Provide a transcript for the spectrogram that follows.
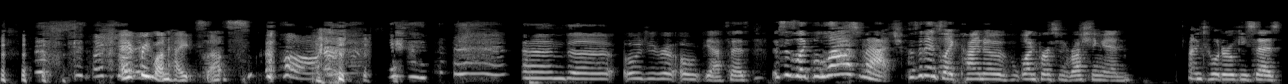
I'm. Everyone hates us. And uh, Ojiro, oh yeah, says this is like the last match because it is like kind of one person rushing in, and Todoroki says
